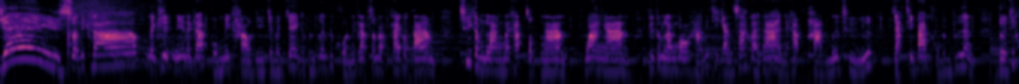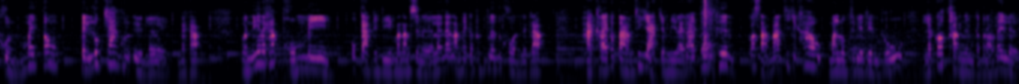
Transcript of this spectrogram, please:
เย้ สวัสดีครับ ในคลิปนี้นะครับ ผมมีข่าวดีจะมาแจ้งกับเพื่อนๆทุกคนนะครับสำหรับใครก็ตามที่กำลังนะครับตกงานว่างงาน หรือกำลังมองหาวิธีการสร้างรายได้นะครับ ผ่านมือถือจากที่บ้านของเพื่อนๆ โดยที่คุณไม่ต้องเป็นลูกจ้างคนอื่นเลยนะครับ วันนี้นะครับผมมีโอกาสดีๆ มานำเสนอและแนะนำให้กับเพื่อนๆทุกคนนะครับ หากใครก็ตามที่อยากจะมีรายได้เพิ่มขึ้น ก็สามารถที่จะเข้ามาลงทะเบียนเรียนรู้ แล้วก็ทำเงินกับเราได้เลย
